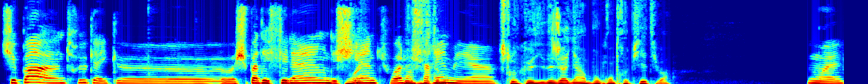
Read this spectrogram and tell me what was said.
je sais pas un truc avec euh, je sais pas des félins des chiens tu vois j'en sais rien mais euh, Je trouve que déjà, il y a un bon contre-pied, tu vois. Ouais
